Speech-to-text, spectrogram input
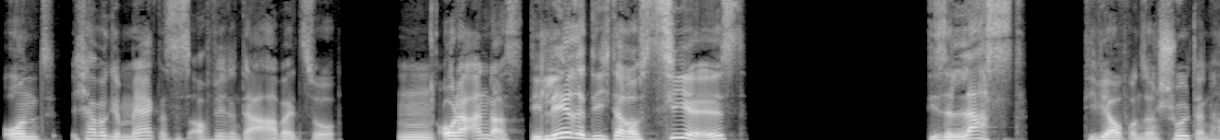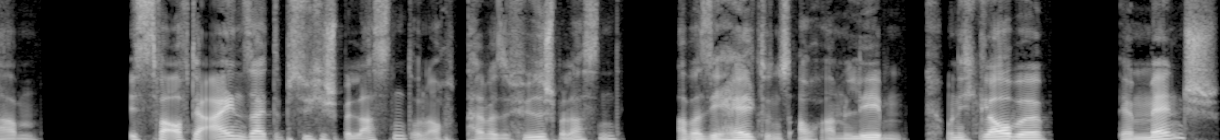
Und ich habe gemerkt, das ist auch während der Arbeit so. Mm, oder anders. Die Lehre, die ich daraus ziehe, ist, diese Last, die wir auf unseren Schultern haben, ist zwar auf der einen Seite psychisch belastend und auch teilweise physisch belastend, aber sie hält uns auch am Leben. Und ich glaube, der Mensch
